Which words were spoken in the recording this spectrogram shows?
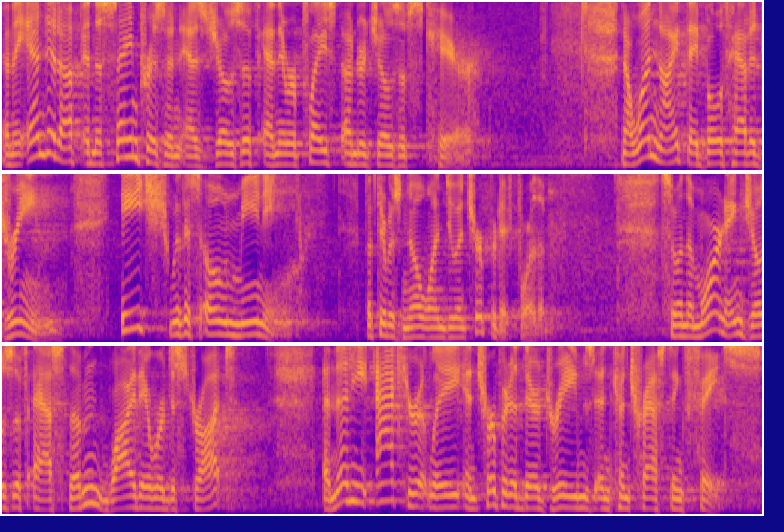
and they ended up in the same prison as Joseph, and they were placed under Joseph's care. Now, one night they both had a dream, each with its own meaning, but there was no one to interpret it for them. So in the morning, Joseph asked them why they were distraught, and then he accurately interpreted their dreams and contrasting fates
